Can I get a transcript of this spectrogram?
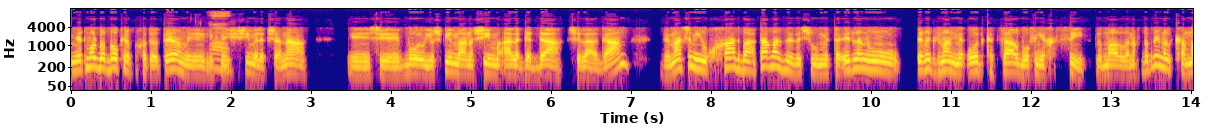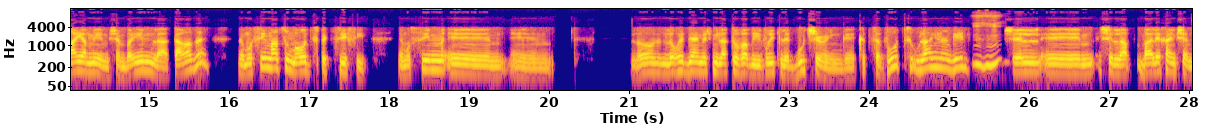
מאתמול בבוקר פחות או יותר, מלפני 60 אלף שנה, שבו יושבים האנשים על הגדה של האגם. ומה שמיוחד באתר הזה זה שהוא מתעד לנו פרק זמן מאוד קצר באופן יחסי. כלומר, אנחנו מדברים על כמה ימים שהם באים לאתר הזה, והם עושים משהו מאוד ספציפי. הם עושים, אה, אה, לא, לא יודע אם יש מילה טובה בעברית לבוטשרינג, אה, קצבות אולי נגיד, mm-hmm. של, אה, של בעלי חיים שהם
